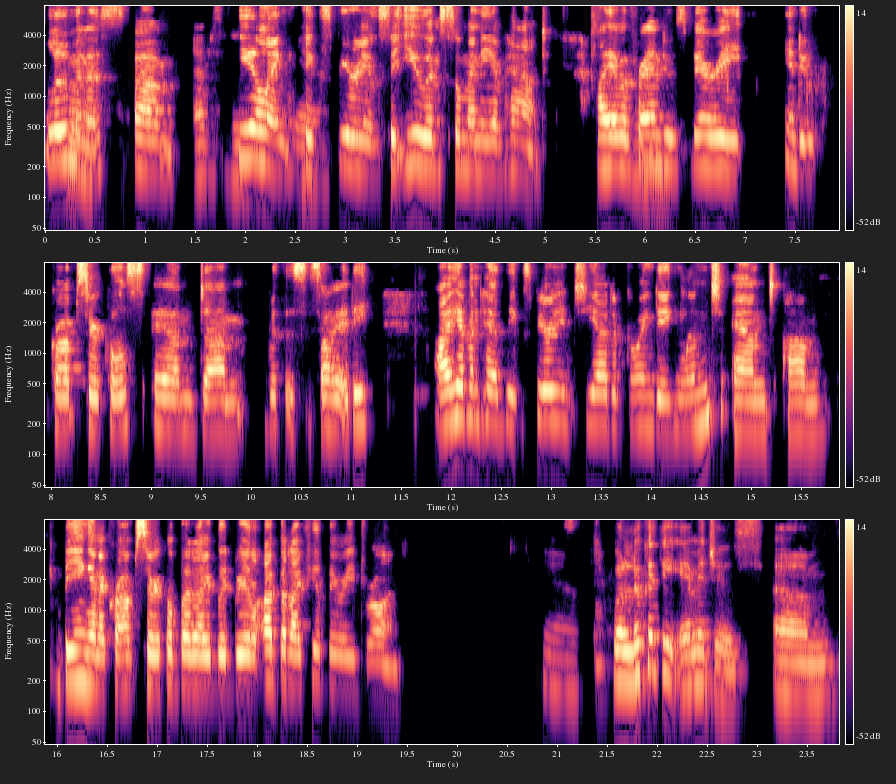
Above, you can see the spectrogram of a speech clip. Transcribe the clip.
luminous mm. um, healing yeah. experience that you and so many have had. I have a friend mm. who's very into crop circles and um, with the society. I haven't had the experience yet of going to England and um, being in a crop circle, but I would real, uh, but I feel very drawn. Yeah. Well, look at the images. Um,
